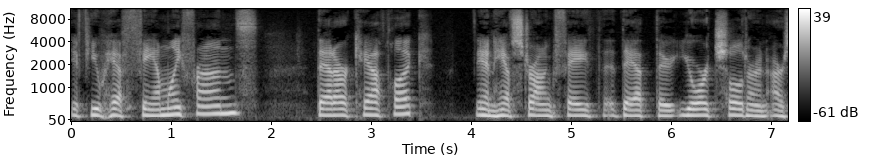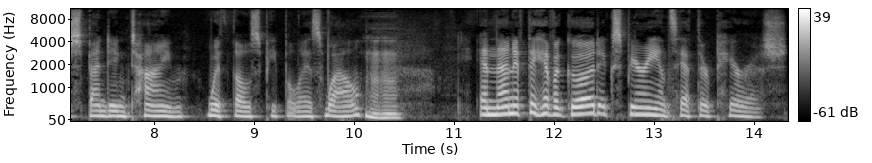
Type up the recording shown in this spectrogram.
if you have family friends that are Catholic and have strong faith, that their- your children are spending time with those people as well. Mm-hmm. And then if they have a good experience at their parish,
